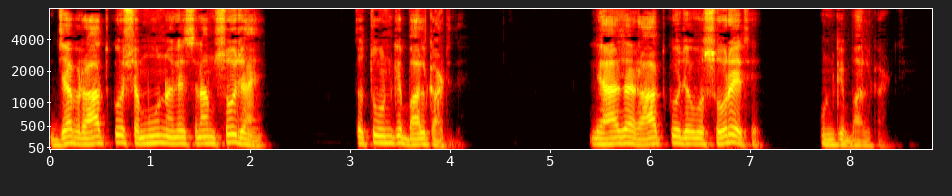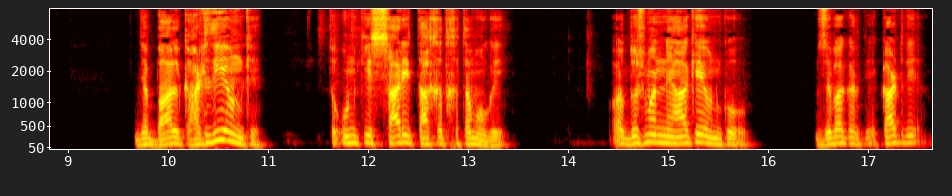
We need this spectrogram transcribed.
جب رات کو شمون علیہ السلام سو جائیں، تو تو ان کے بال کاٹ دے۔ لہٰذا رات کو جب وہ سو رہے تھے ان کے بال کاٹ دیے۔ جب بال کاٹ دیے ان کے، تو ان کی ساری طاقت ختم ہو گئی اور دشمن نے آ کے ان کو ذبح کر دیا، کاٹ دیا،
